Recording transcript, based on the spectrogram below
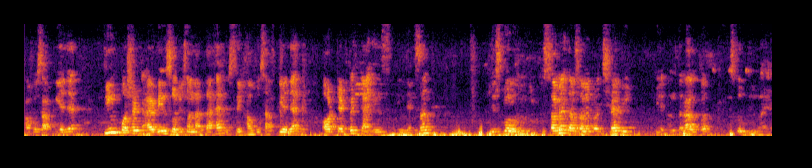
घाव को साफ़ किया जाए। तीन परसेंट आयोडीन सॉल्यूशन आता है, उससे घाव को साफ़ किया जाए। और टेटवेक का इंजेक्शन इसको समय दर समय पर छः वीक के अंतराल पर इसको दिलवाया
